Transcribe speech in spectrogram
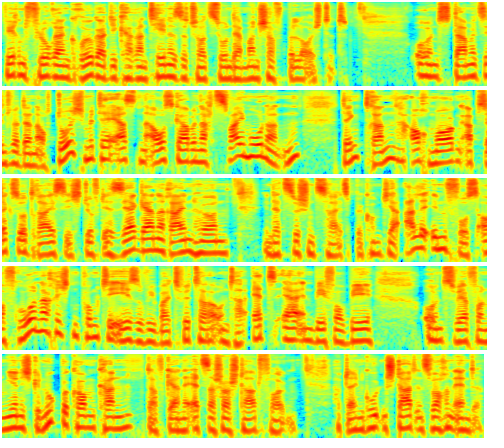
während Florian Gröger die Quarantänesituation der Mannschaft beleuchtet. Und damit sind wir dann auch durch mit der ersten Ausgabe nach zwei Monaten. Denkt dran, auch morgen ab 6.30 Uhr dürft ihr sehr gerne reinhören. In der Zwischenzeit bekommt ihr alle Infos auf ruhrnachrichten.de sowie bei Twitter unter rnbvb. Und wer von mir nicht genug bekommen kann, darf gerne Etzerscher Start folgen. Habt einen guten Start ins Wochenende.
